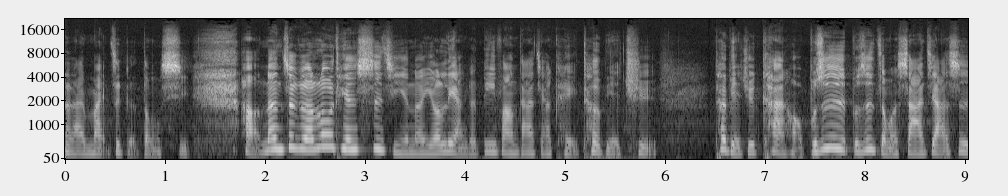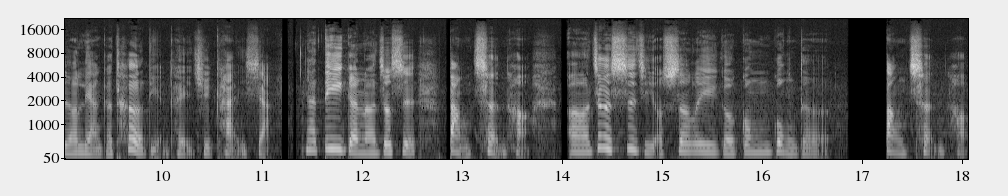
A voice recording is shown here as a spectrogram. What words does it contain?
来买这个东西。好，那这个露天市集呢，有两个地方大家可以特别去特别去看哈，不是不是怎么杀价，是有两个特点可以去看一下。那第一个呢，就是磅秤哈，呃，这个市集有设立一个公共的。磅秤，好，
